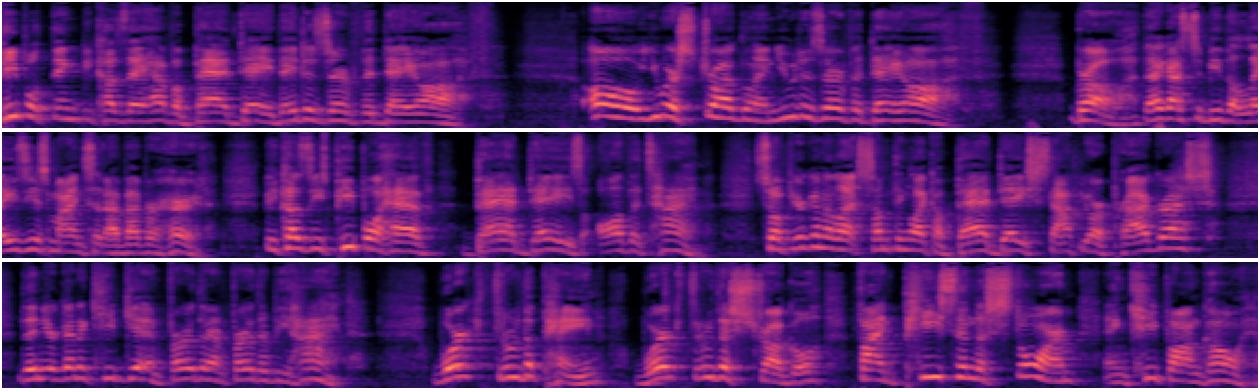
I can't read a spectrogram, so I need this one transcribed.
people think because they have a bad day, they deserve the day off. Oh, you are struggling, you deserve a day off. Bro, that got to be the laziest mindset I've ever heard because these people have bad days all the time. So if you're going to let something like a bad day stop your progress, then you're going to keep getting further and further behind. Work through the pain, work through the struggle, find peace in the storm, and keep on going.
